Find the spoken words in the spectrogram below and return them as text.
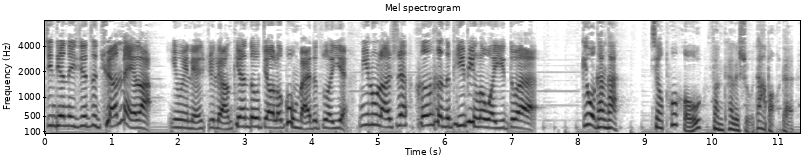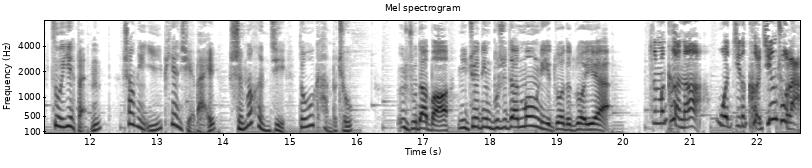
今天那些字全没了。因为连续两天都交了空白的作业，麋鹿老师狠狠的批评了我一顿。给我看看，小泼猴翻开了鼠大宝的作业本，上面一片雪白，什么痕迹都看不出。鼠大宝，你确定不是在梦里做的作业？怎么可能？我记得可清楚了。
